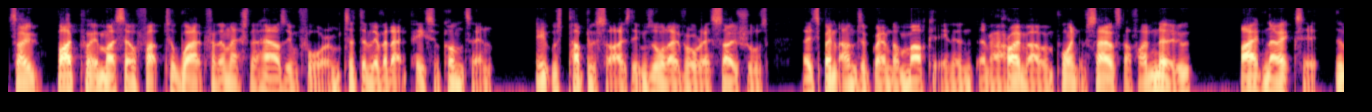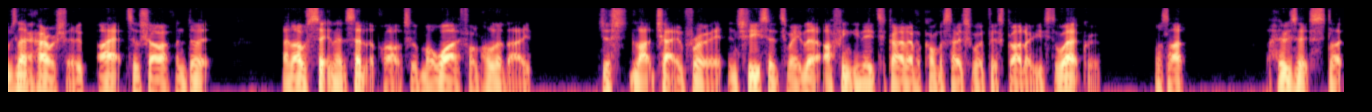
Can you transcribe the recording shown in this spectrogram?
So by putting myself up to work for the National Housing Forum to deliver that piece of content, it was publicised. It was all over all their socials. They spent hundred grand on marketing and, and Wow. promo and point of sale stuff. I knew I had no exit. There was no Yeah. parachute. I had to show up and do it. And I was sitting at Center Parcs with my wife on holiday, just like chatting through it. And she said to me, Look, I think you need to go and have a conversation with this guy that I used to work with. I was like, Who's this? Like,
